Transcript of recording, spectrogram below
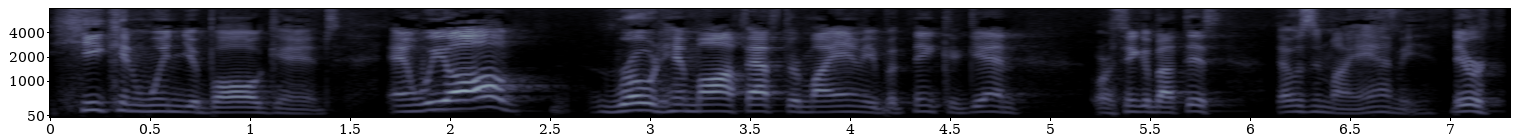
he can win you ball games. And we all wrote him off after Miami, but think again or think about this. That was in Miami. They were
